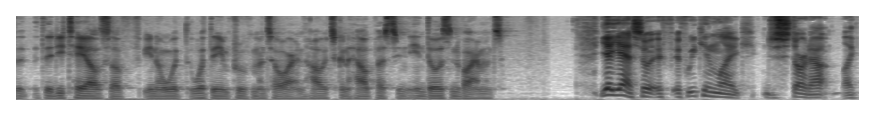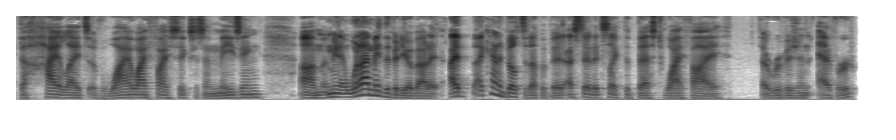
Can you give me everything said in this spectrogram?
the, the details of you know what what the improvements are and how it's going to help us in, in those environments. Yeah, yeah. So if, if we can like just start out like the highlights of why Wi-Fi six is amazing. Um, I mean, when I made the video about it, I, I kind of built it up a bit. I said it's like the best Wi-Fi revision ever.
